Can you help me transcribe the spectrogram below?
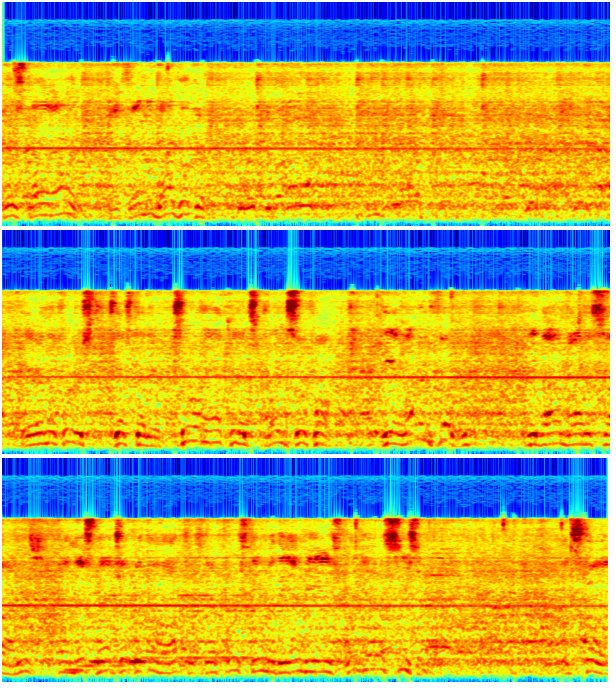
Here's Belinelli, defended by Booker. Here in the first, just under two and a half minutes played so far. The 11 footer, rebound by the Suns, and this matchup with the Hawks is their first game of the NBA's regular season. It's stolen.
